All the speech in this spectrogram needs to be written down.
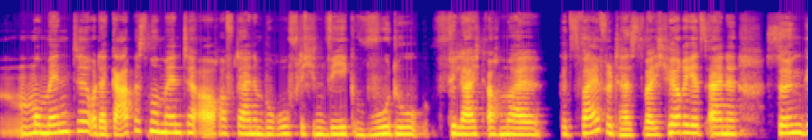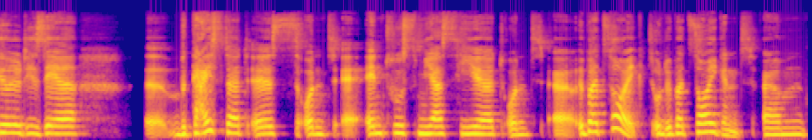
Momente oder gab es Momente auch auf deinem beruflichen Weg, wo du vielleicht auch mal gezweifelt hast? Weil ich höre jetzt eine Söngel, die sehr äh, begeistert ist und äh, enthusiasiert und äh, überzeugt und überzeugend. Ähm,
